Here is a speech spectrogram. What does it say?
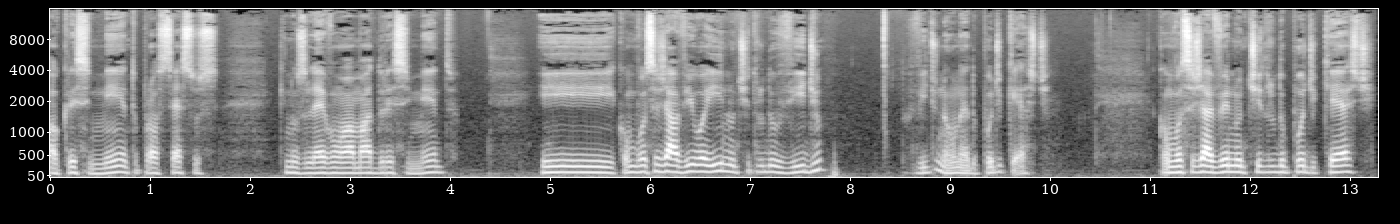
ao crescimento, processos que nos levam ao amadurecimento. E como você já viu aí no título do vídeo, do vídeo não, né, do podcast. Como você já viu no título do podcast,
